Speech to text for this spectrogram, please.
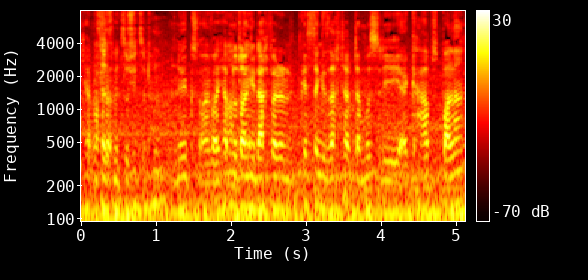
ich habe noch Was hat das mit Sushi zu tun? Nix, einfach. Ich habe Ah, nur dran gedacht, weil du gestern gesagt hast, da musst du die äh, Carbs ballern.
